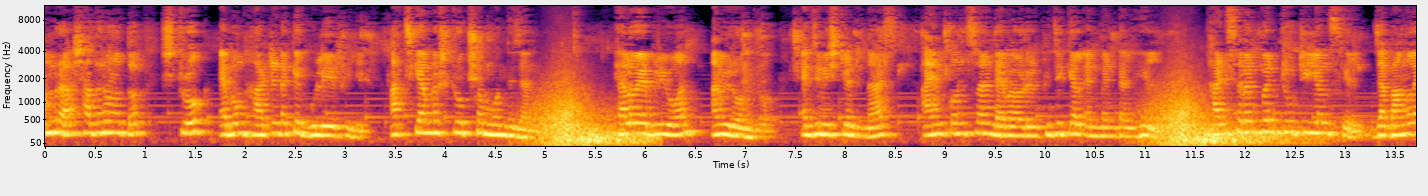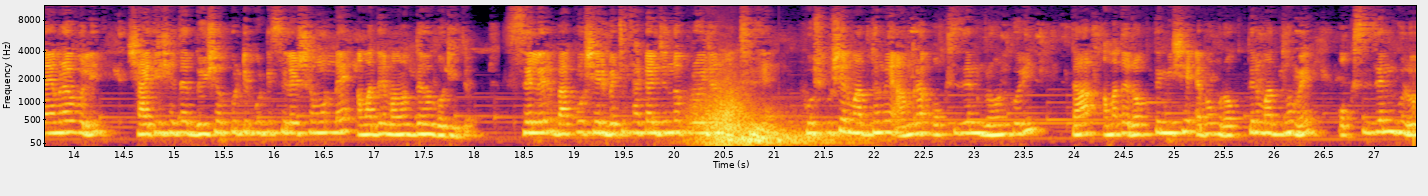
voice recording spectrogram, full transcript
আমরা সাধারণত স্ট্রোক এবং হার্ট অ্যাটাকে গুলিয়ে ফেলি। আজকে আমরা স্ট্রোক সম্বন্ধে জানব। হ্যালো এভরিওয়ান আমি রন্দ্র, একজন student nurse I am concern about physical and mental health thirty seven point two trillion cell যা বাংলায় আমরা বলি সাঁত্রিশ হাজার দুইশো কোটি কোটি সেলের সমন্বয়ে আমাদের মানবদেহ গঠিত। সেলের বা কোষের বেঁচে থাকার জন্য প্রয়োজন অক্সিজেন ফুসফুসের মাধ্যমে আমরা অক্সিজেন গ্রহণ করি তা আমাদের রক্তে মিশে এবং রক্তের মাধ্যমে অক্সিজেনগুলো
